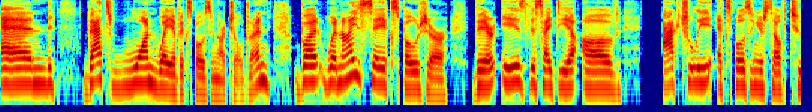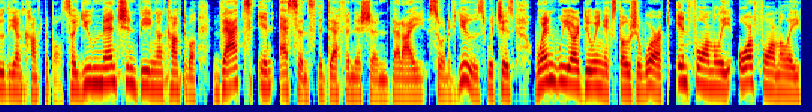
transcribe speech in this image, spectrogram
And that's one way of exposing our children. But when I say exposure, there is this idea of actually exposing yourself to the uncomfortable. So you mentioned being uncomfortable. That's in essence the definition that I sort of use, which is when we are doing exposure work, informally or formally,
